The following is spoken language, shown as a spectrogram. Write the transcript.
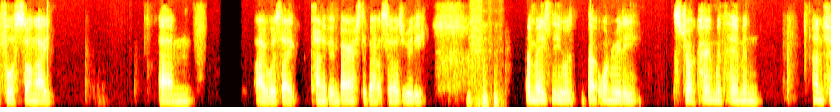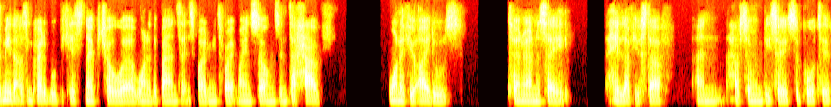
for a song I um I was like kind of embarrassed about. So I was really amazed he was that one really struck home with him and and for me that was incredible because Snow Patrol were one of the bands that inspired me to write my own songs and to have one of your idols turn around and say, Hey, love your stuff and have someone be so supportive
